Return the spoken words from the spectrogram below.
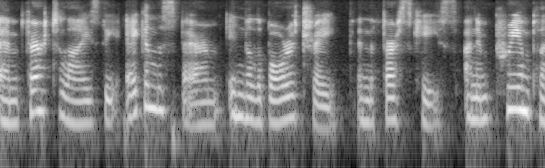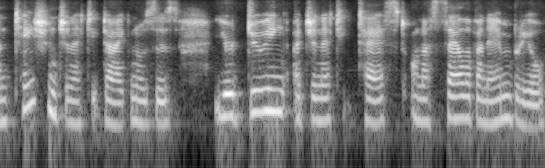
um, fertilise the egg and the sperm in the laboratory in the first case. And in pre-implantation genetic diagnosis, you're doing a genetic test on a cell of an embryo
